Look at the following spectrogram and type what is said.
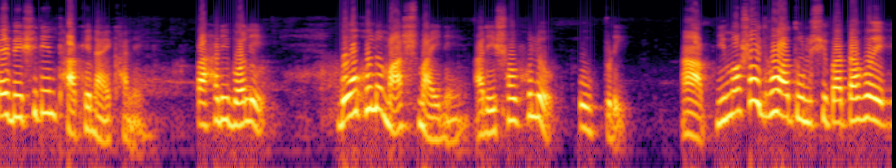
তাই বেশি দিন থাকে না এখানে। পাহাড়ি বলে, বউ হলো মাস মাইনে, আর এসব হলো উপরি। আপনি মশাই ধোয়া তুলসী পাতা হয়ে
